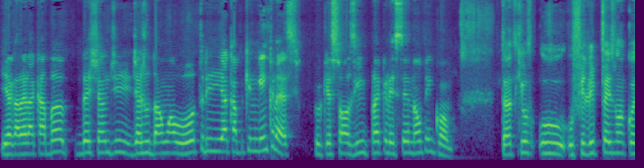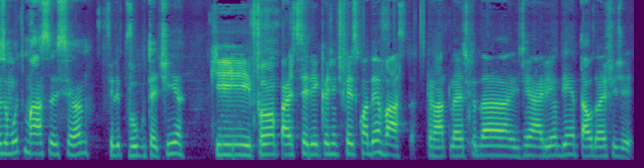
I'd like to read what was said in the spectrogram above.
e a galera acaba deixando de, de ajudar um ao outro e acaba que ninguém cresce, porque sozinho para crescer não tem como. Tanto que o, o, o, Felipe fez uma coisa muito massa esse ano, Felipe Vulgo Tetinha, que foi uma parceria que a gente fez com a Devasta, que é uma atlética da engenharia ambiental da UFG.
